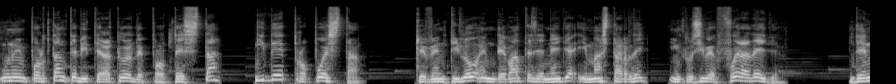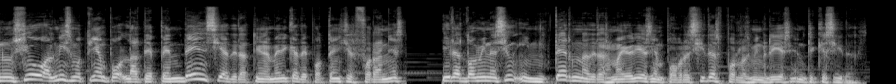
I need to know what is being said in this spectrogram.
una importante literatura de protesta y de propuesta, que ventiló en debates en ella y más tarde, inclusive fuera de ella. Denunció al mismo tiempo la dependencia de Latinoamérica de potencias foráneas y la dominación interna de las mayorías empobrecidas por las minorías enriquecidas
